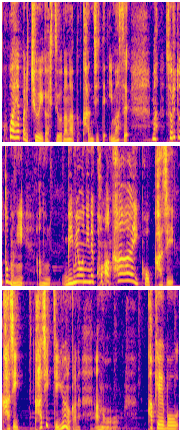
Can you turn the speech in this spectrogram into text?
ここはやっぱり注意が必要だなと感じています。まあ、それとともにあの微妙にね細かいこう家事家事家事っていうのかなあの家計簿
